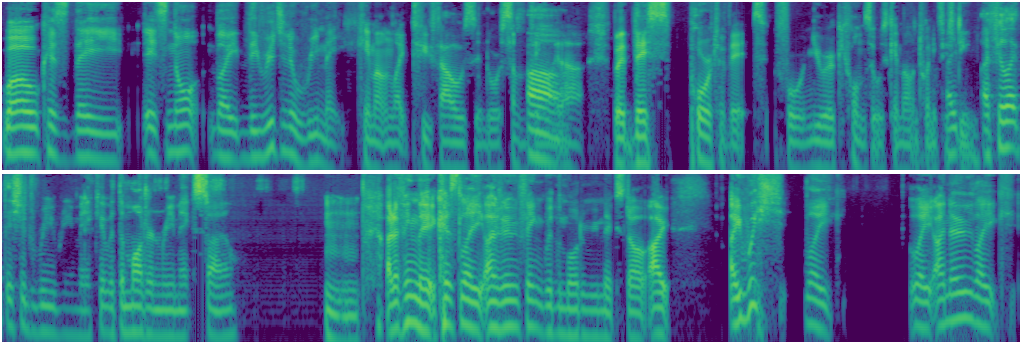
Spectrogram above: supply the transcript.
Well, because they, it's not like the original remake came out in like 2000 or something Oh. like that. But this port of it for newer consoles came out in 2015. I feel like they should re-remake it with the modern remake style. hmm I don't think they, because like I don't think with the modern remake style, I, I wish like, like I know like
